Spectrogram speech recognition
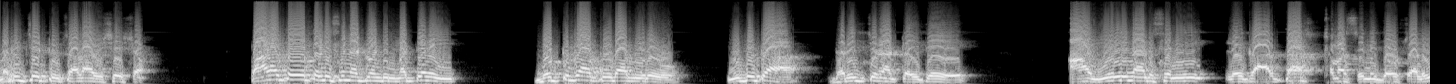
మర్రి చెట్టు చాలా విశేషం. పాలతో తడిసినటువంటి మట్టిని బొట్టుగా కూడా మీరు ముదుట ధరించినట్లయితే ఆ ఏలినాటి శని లేక అర్ధాష్టమ శని దోషాలు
